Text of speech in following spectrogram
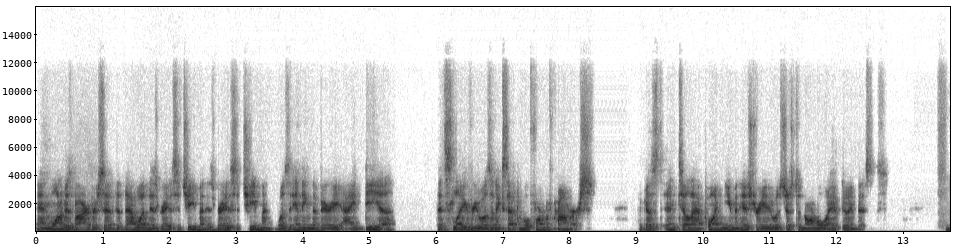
And one of his biographers said that that wasn't his greatest achievement. His greatest achievement was ending the very idea that slavery was an acceptable form of commerce because until that point in human history, it was just a normal way of doing business. Hmm.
